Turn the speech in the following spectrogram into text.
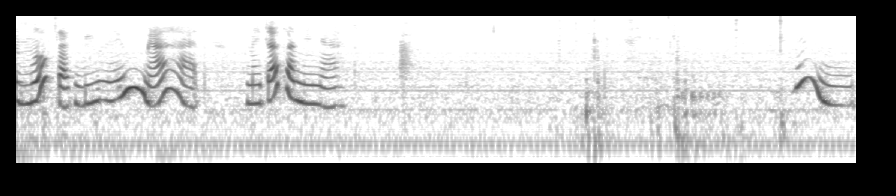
My mom got me mad. My dad got me mad. Hmm.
